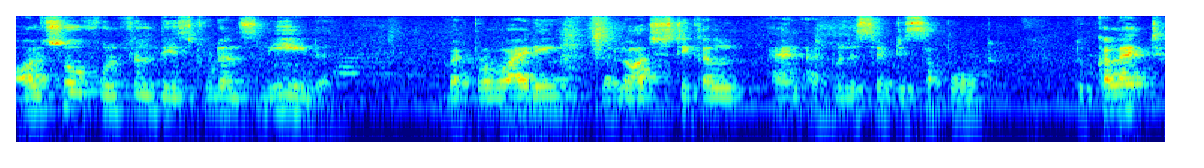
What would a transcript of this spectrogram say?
also fulfill the students' need by providing the logistical and administrative support to collect,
